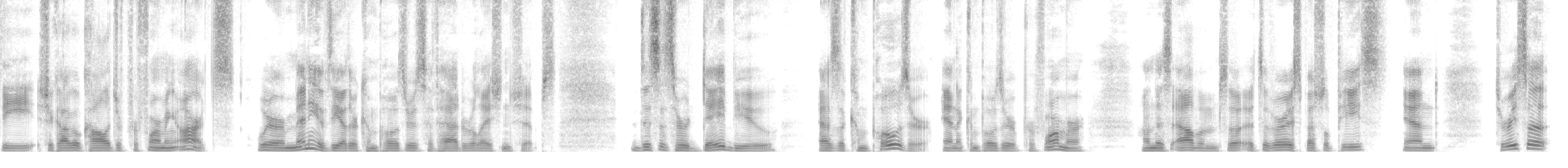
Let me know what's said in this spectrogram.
the Chicago College of Performing Arts, where many of the other composers have had relationships. This is her debut as a composer and a composer performer on this album. So it's a very special piece. And Teresa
